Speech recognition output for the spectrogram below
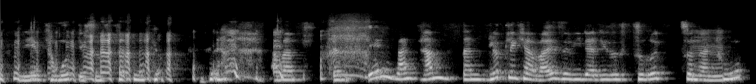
nee, vermutlich. Aber äh, irgendwann kam dann glücklicherweise wieder dieses Zurück zur mhm. Natur.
